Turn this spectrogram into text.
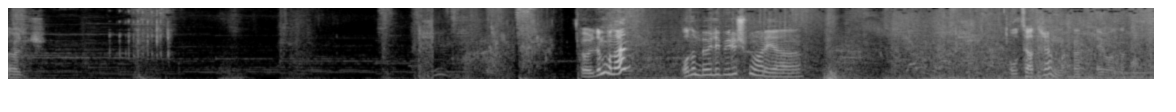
Öldük. Öldün mü lan? Oğlum böyle bir yürüyüş mü var ya? Ulti atacağım mı? Heh, eyvallah.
